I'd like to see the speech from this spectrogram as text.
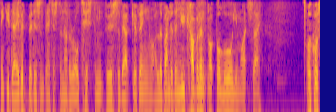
Thank you, David, but isn't that just another Old Testament verse about giving? I live under the new covenant, not the law, you might say. Well, of course,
